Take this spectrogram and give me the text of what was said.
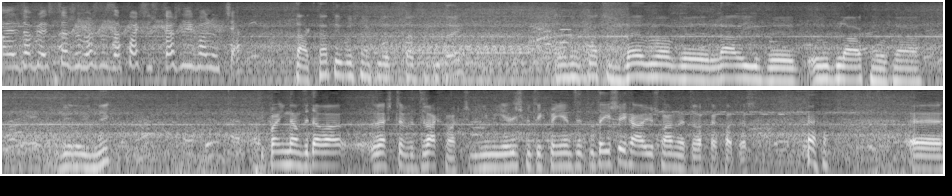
Ale dobre jest to, że można zapłacić w każdej walucie. Tak, na tej właśnie akurat stacji tutaj można zapłacić w euro, w lari, w rublach, można wielu innych. I pani nam wydała resztę w drachmach, czyli nie mieliśmy tych pieniędzy tutejszych, a już mamy trochę chociaż. e,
